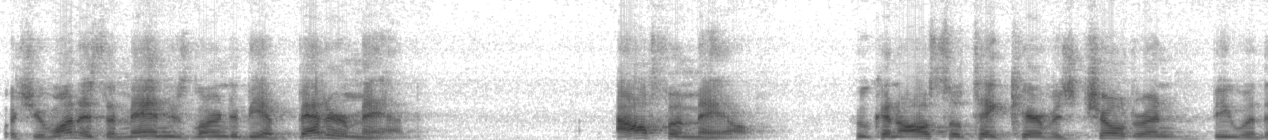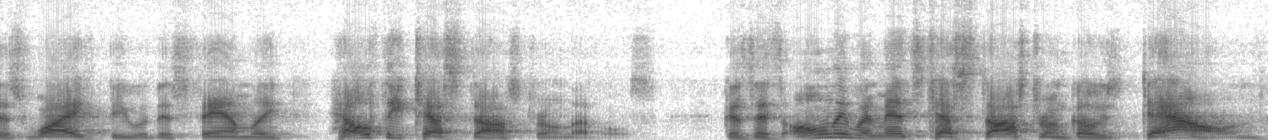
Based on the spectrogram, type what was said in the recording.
What you want is a man who's learned to be a better man, alpha male, who can also take care of his children, be with his wife, be with his family, healthy testosterone levels. Because it's only when men's testosterone goes down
